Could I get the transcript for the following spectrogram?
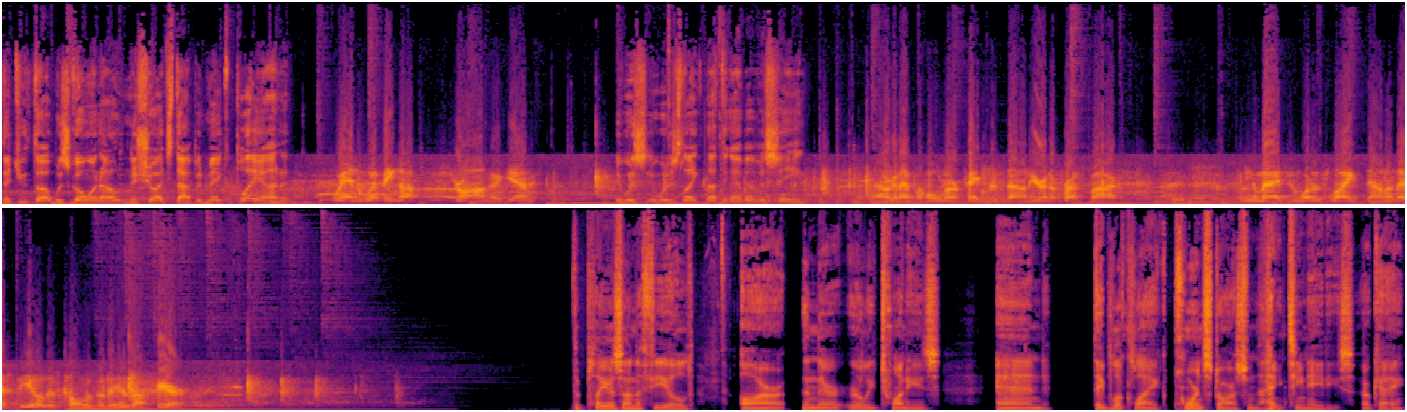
that you thought was going out, and the shortstop would make a play on it. Wind whipping up strong again. It was it was like nothing I've ever seen. Now we're going to have to hold our papers down here in the press box. Can you imagine what it's like down in that field as cold as it is up here? The players on the field are in their early 20s and they look like porn stars from the 1980s, okay?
